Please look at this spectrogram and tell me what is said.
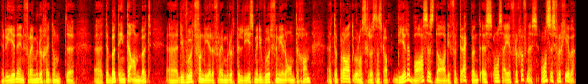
rede en vrymoedigheid om te uh, te bid en te aanbid, uh, die woord van die Here vrymoedig te lees, met die woord van die Here om te gaan, uh, te praat oor ons Christendom. Die hele basis daar, die vertrekpunt is ons eie vergifnis. Ons is vergewe.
